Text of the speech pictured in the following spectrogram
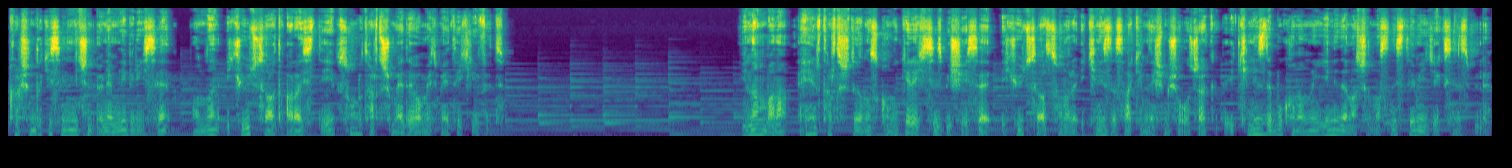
Karşındaki senin için önemli biri ise ondan 2-3 saat ara isteyip sonra tartışmaya devam etmeye teklif et. İnan bana eğer tartıştığınız konu gereksiz bir şeyse 2-3 saat sonra ikiniz de sakinleşmiş olacak ve ikiniz de bu konunun yeniden açılmasını istemeyeceksiniz bile.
